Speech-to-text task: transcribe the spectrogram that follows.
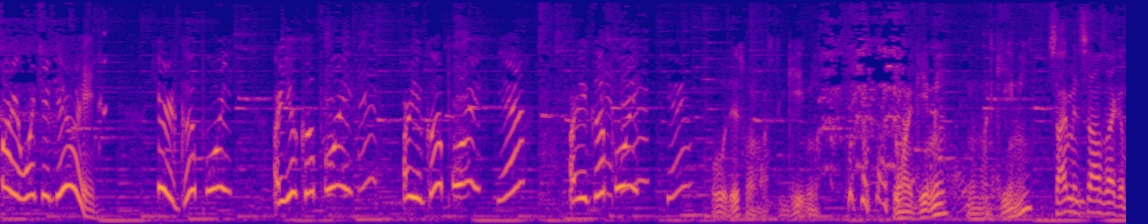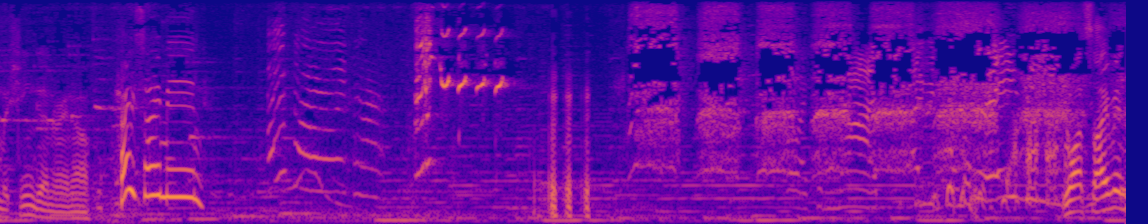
Hey, what you doing? You're a good boy. Are you a good boy? Mm-hmm. Are you a good boy? Yeah. Are you a good boy? Mm-hmm. Yeah. Oh, this one wants to get me. You want to get me? You want to get me? Simon sounds like a machine gun right now. Hi, Simon. Oh, I could not. I would go crazy. You want Simon?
